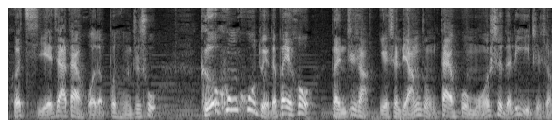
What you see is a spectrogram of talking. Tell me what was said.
和企业家带货的不同之处。隔空互怼的背后，本质上也是两种带货模式的利益之争。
